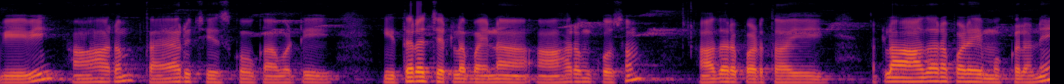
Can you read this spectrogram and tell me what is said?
ఇవి ఆహారం తయారు చేసుకోవు కాబట్టి ఇతర చెట్లపైన ఆహారం కోసం ఆధారపడతాయి. అట్లా ఆధారపడే మొక్కలని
